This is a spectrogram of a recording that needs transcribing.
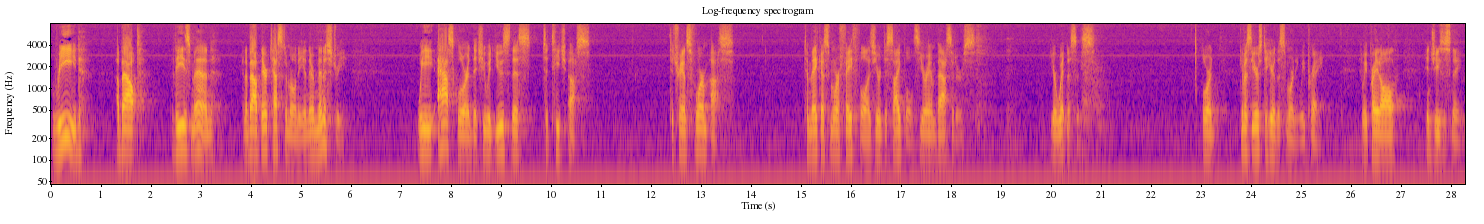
read about these men and about their testimony and their ministry, we ask, Lord, that you would use this to teach us, to transform us, to make us more faithful as your disciples, your ambassadors, your witnesses. Lord, give us ears to hear this morning, we pray. And we pray it all in Jesus' name.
